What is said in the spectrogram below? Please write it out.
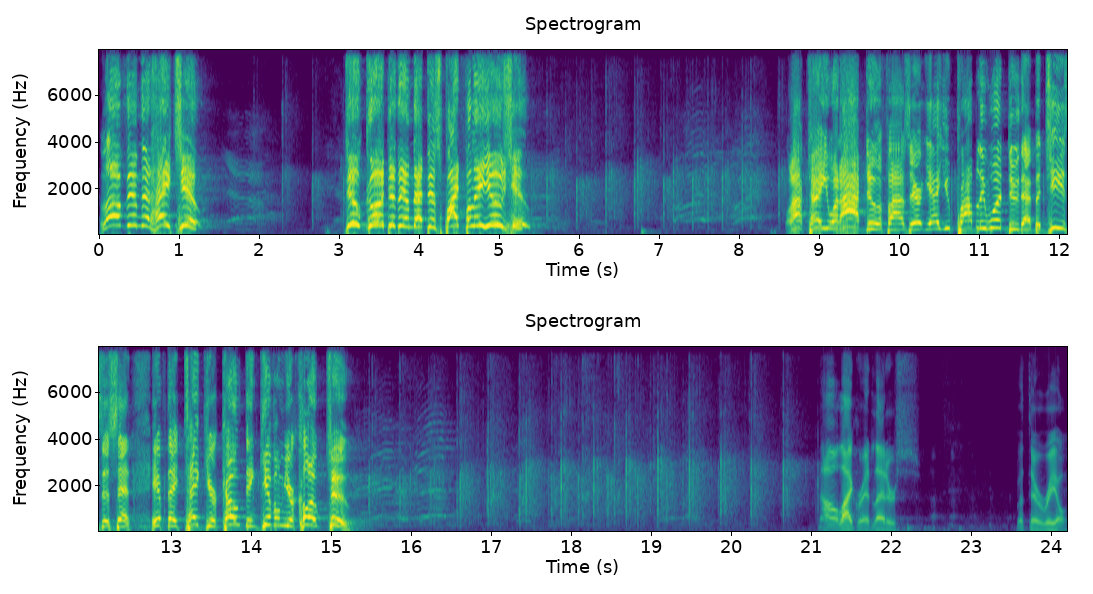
Love them that hate you. Do good to them that despitefully use you. Well, I'll tell you what I'd do if I was there. Yeah, you probably would do that. But Jesus said, if they take your coat, then give them your cloak too. Now, I don't like red letters, but they're real.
